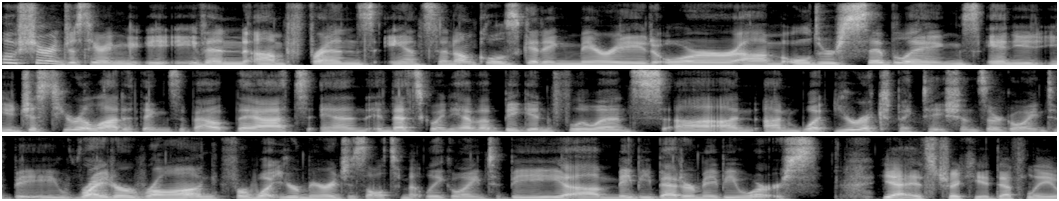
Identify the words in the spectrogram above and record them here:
Oh sure and just hearing even um, friends aunts and uncles getting married or um, older siblings and you you just hear a lot of things about that and and that's going to have a big influence uh, on on what your expectations are going to be right or wrong for what your marriage is ultimately going to be. Um, maybe better, maybe worse. Yeah, it's tricky. It definitely,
